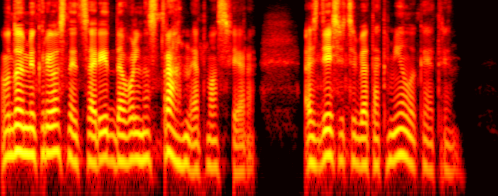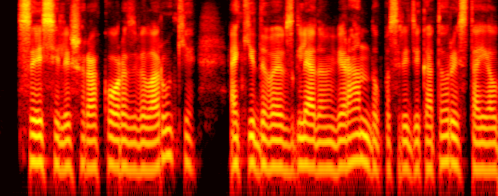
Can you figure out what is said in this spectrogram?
В доме крестной царит довольно странная атмосфера. А здесь у тебя так мило, Кэтрин». Сесили широко развела руки, окидывая взглядом веранду, посреди которой стоял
